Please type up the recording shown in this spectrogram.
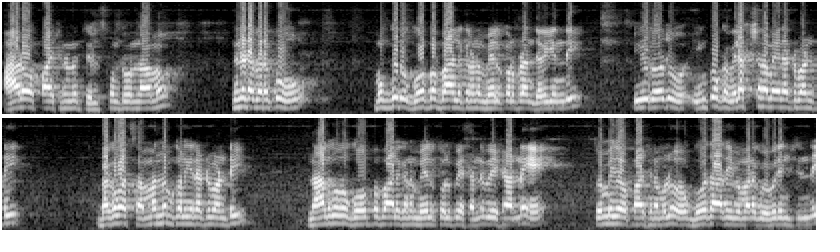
ఆరో పాఠంలో తెలుసుకుంటూ ఉన్నాము. నిన్నటి వరకు ముగ్గురు గోపబాలికలను మేల్కొల్పడం మేలుకొల్పడం జరిగింది ఈరోజు ఇంకొక విలక్షణమైనటువంటి భగవత్ సంబంధం కలిగినటువంటి నాలుగవ గోప బాలికను మేలుకొల్పే సన్నివేశాన్ని తొమ్మిదవ పాశురంలో గోదాదేవి మనకు వివరించింది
